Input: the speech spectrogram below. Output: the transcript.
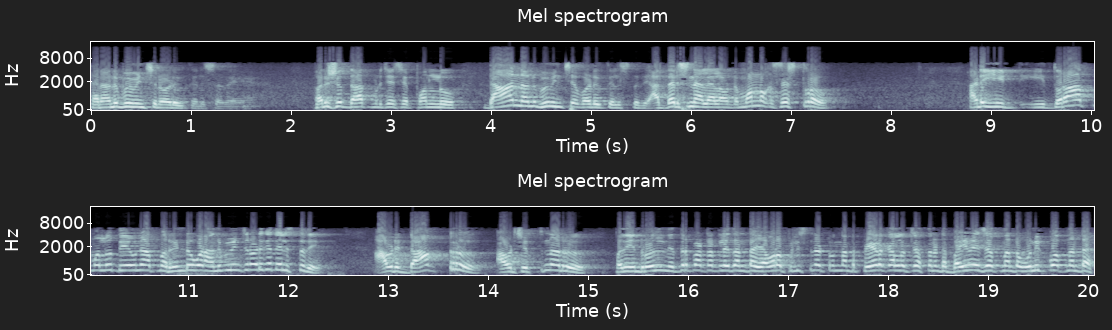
కానీ అనుభవించిన వాడికి తెలుస్తుంది. పరిశుద్ధాత్ముడు చేసే పనులు దాన్ని అనుభవించే వాడికి తెలుస్తుంది. ఆ దర్శనాలు ఎలా ఉంటాయి? మొన్న ఒక సిస్టర్. అంటే ఈ ఈ దురాత్మలు దేవుని ఆత్మ రెండు కూడా అనుభవించిన వాడికే తెలుస్తుంది. ఆవిడ డాక్టర్ ఆవిడ చెప్తున్నారు పదిహేను రోజులు నిద్ర పట్టట్లేదంట ఎవరో పిలుస్తున్నట్టుందంట పీడకల్లో వచ్చేస్తానంట భయం వేసేస్తుందంట వణికిపోతుందంట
